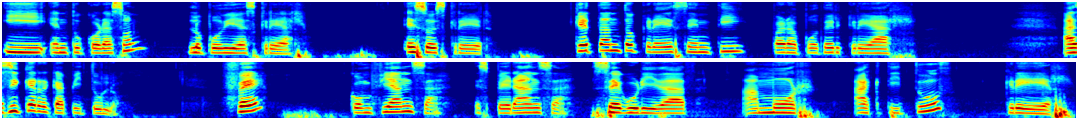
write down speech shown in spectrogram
y en tu corazón lo podías crear. Eso es creer. ¿Qué tanto crees en ti para poder crear? Así que recapitulo. Fe, confianza, esperanza, seguridad, amor, actitud, creer.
